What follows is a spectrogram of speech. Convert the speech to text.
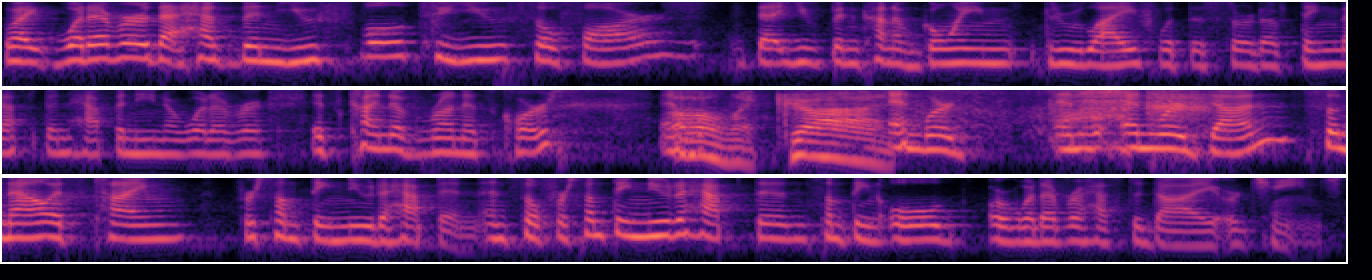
like whatever that has been useful to you so far that you've been kind of going through life with this sort of thing that's been happening or whatever it's kind of run its course and Oh my god. and we're and and we're done so now it's time for something new to happen and so for something new to happen something old or whatever has to die or change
